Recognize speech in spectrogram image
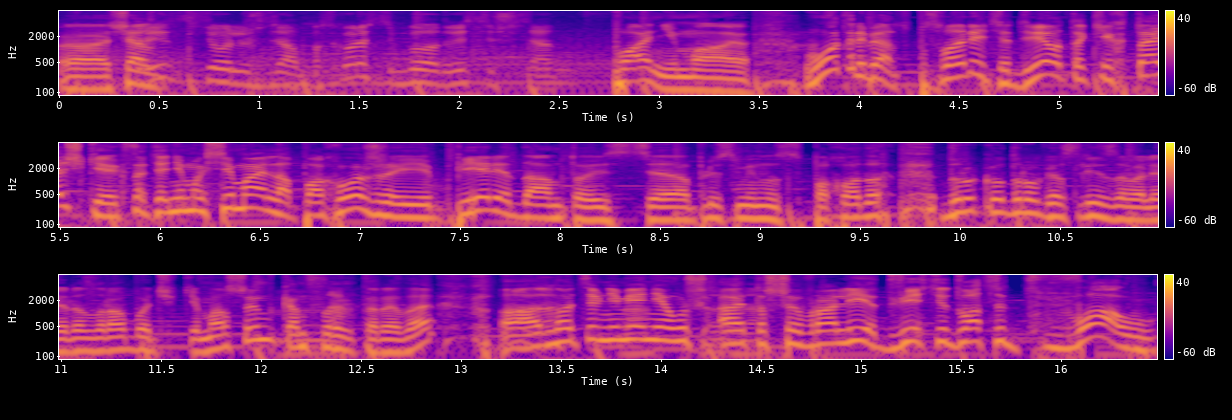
сейчас 30 всего лишь взял. По скорости было 260. Понимаю. Вот, ребят, посмотрите, две вот таких тачки. Кстати, они максимально похожи и передом, то есть э, плюс-минус, походу, друг у друга слизывали разработчики машин, конструкторы, да? А, да. но, тем не Да, менее, уж... да, а да. это Chevrolet 222, у-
